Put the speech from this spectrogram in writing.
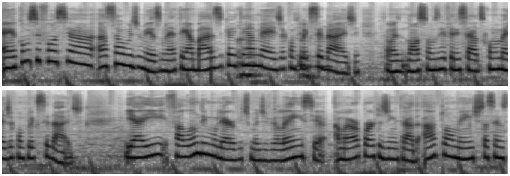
É como se fosse a, a saúde mesmo, né? Tem a básica e uhum. tem a média complexidade. Sim. Então nós somos referenciados como média complexidade. E aí, falando em mulher vítima de violência, a maior porta de entrada atualmente está sendo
